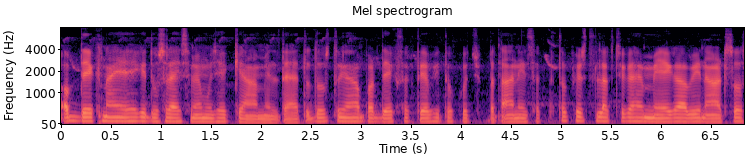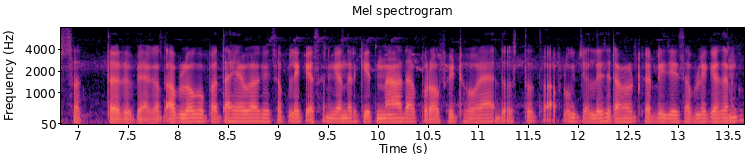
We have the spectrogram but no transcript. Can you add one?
अब देखना यह है कि दूसरा इसमें मुझे क्या मिलता है। तो दोस्तों, यहाँ पर देख सकते हैं, अभी तो कुछ बता नहीं सकते। तो फिर से लग चुका है मेगा विन आठ सौ सत्तर रुपये का। तो आप लोगों को पता ही होगा कि इस एप्लीकेशन के अंदर कितना ज़्यादा प्रॉफिट हो रहा है दोस्तों। तो आप लोग जल्दी से डाउनलोड कर लीजिए इस एप्लीकेशन को।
